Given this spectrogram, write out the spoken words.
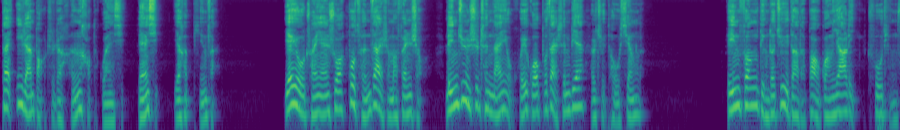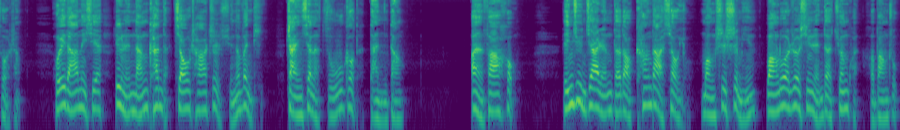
但依然保持着很好的关系，联系也很频繁。也有传言说不存在什么分手，林俊是趁男友回国不在身边而去偷腥了。林峰顶着巨大的曝光压力出庭作证，回答那些令人难堪的交叉质询的问题，展现了足够的担当。案发后，林俊家人得到康大校友、蒙氏市民、网络热心人的捐款和帮助，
